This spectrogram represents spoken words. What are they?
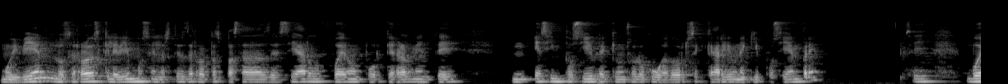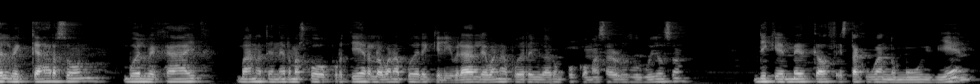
muy bien. Los errores que le vimos en las tres derrotas pasadas de Seattle fueron porque realmente es imposible que un solo jugador se cargue un equipo siempre. ¿sí? Vuelve Carson, vuelve Hyde, van a tener más juego por tierra, lo van a poder equilibrar, le van a poder ayudar un poco más a Russell Wilson. que Metcalf está jugando muy bien,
